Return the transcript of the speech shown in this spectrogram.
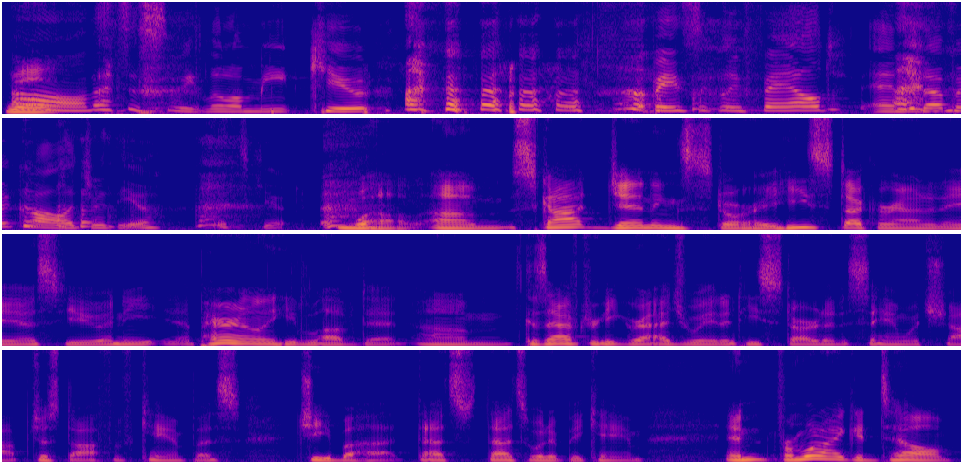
Well, oh, that's a sweet little meet cute. Basically failed, ended up at college with you. That's cute. well, um, Scott Jennings' story. He stuck around at ASU, and he apparently he loved it. Because after he graduated, he started a sandwich shop just off of campus, Chiba Hut. That's that's what it became. And from what I could tell,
